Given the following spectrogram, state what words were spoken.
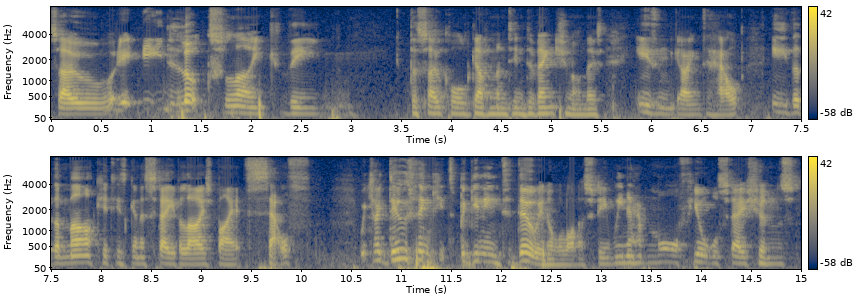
So it, it looks like the the so-called government intervention on this isn't going to help. Either the market is going to stabilise by itself, which I do think it's beginning to do. In all honesty, we now have more fuel stations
